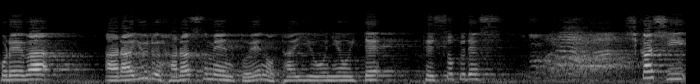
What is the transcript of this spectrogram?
これはあらゆるハラスメントへの対応において鉄則です。しかし、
